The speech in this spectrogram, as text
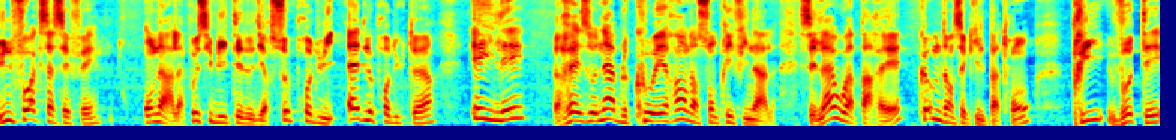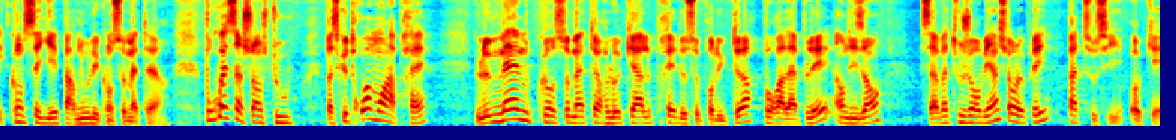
Une fois que ça s'est fait, on a la possibilité de dire ce produit aide le producteur et il est raisonnable, cohérent dans son prix final. C'est là où apparaît, comme dans ce qu'il patron, prix voté, conseillé par nous les consommateurs. Pourquoi ça change tout? Parce que trois mois après, le même consommateur local près de ce producteur pourra l'appeler en disant ça va toujours bien sur le prix? Pas de souci, ok.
